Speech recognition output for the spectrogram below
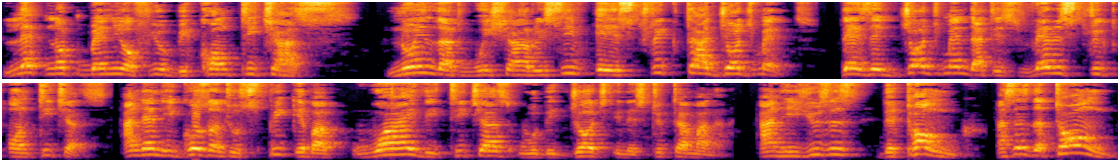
let not many of you become teachers, knowing that we shall receive a stricter judgment. There's a judgment that is very strict on teachers. And then he goes on to speak about why the teachers will be judged in a stricter manner. And he uses the tongue and says the tongue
